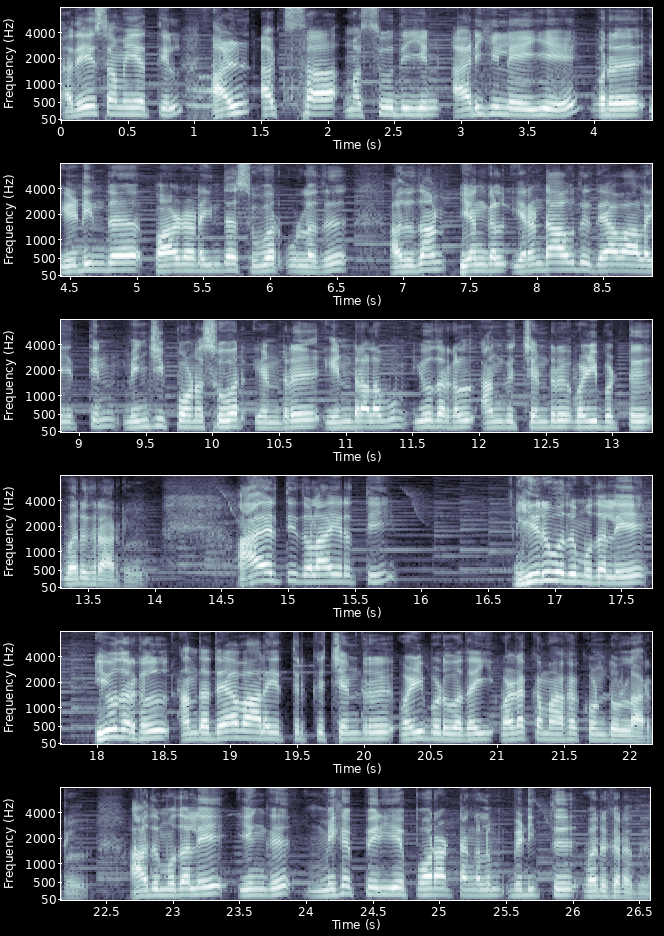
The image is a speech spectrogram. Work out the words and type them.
அதே சமயத்தில் அல் அக்ஸா மசூதியின் அருகிலேயே ஒரு இடிந்த பாழடைந்த சுவர் உள்ளது. அதுதான் எங்கள் இரண்டாவது தேவாலயத்தின் மிஞ்சி போன சுவர் என்று இன்றளவும் யூதர்கள் அங்கு சென்று வழிபட்டு வருகிறார்கள். ஆயிரத்தி தொள்ளாயிரத்தி இருபது முதலே யூதர்கள் அந்த தேவாலயத்திற்கு சென்று வழிபடுவதை வழக்கமாக கொண்டுள்ளார்கள். அது முதலே இங்கு மிகப்பெரிய போராட்டங்களும் வெடித்து வருகிறது.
